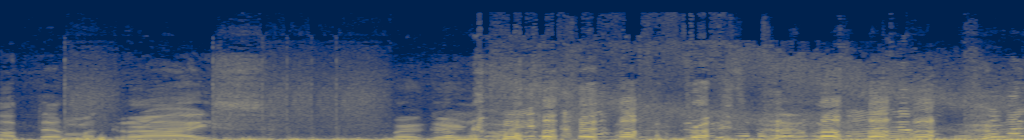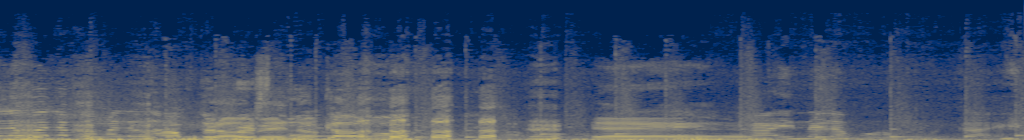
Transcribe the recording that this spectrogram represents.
after mag-rice, burger na. Rice. Pangalawa na, pangalawa. After Grabe, first no? food ka mo. eh, Kain na lang, puro pagkain.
